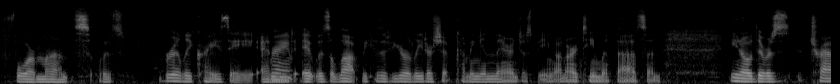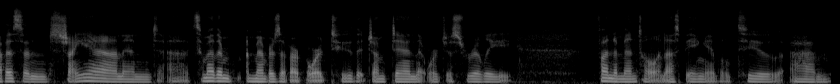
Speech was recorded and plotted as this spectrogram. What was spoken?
four months was really crazy. And Right. it was a lot because of your leadership coming in there and just being on our team with us. And you know, there was Travis and Cheyenne and uh, some other members of our board too that jumped in that were just really fundamental in us being able to um,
